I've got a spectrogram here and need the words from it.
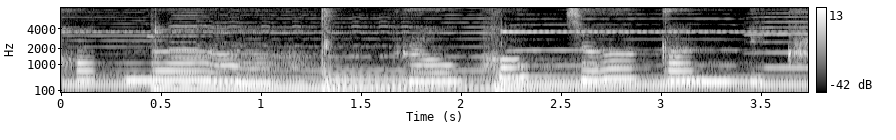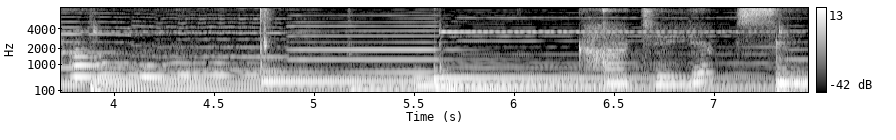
พบหน้า เราพบเจอกันอีกครั้ง ข้าจะเย็บสิ่ง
